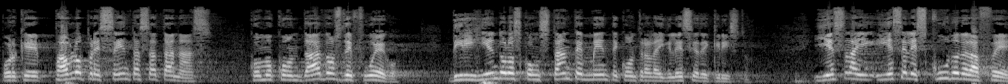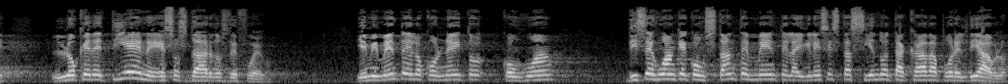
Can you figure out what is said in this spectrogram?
Porque Pablo presenta a Satanás como con dados de fuego, dirigiéndolos constantemente contra la iglesia de Cristo. Y es, y es el escudo de la fe lo que detiene esos dardos de fuego. Y en mi mente lo conecto con Juan. Dice Juan que constantemente la iglesia está siendo atacada por el diablo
